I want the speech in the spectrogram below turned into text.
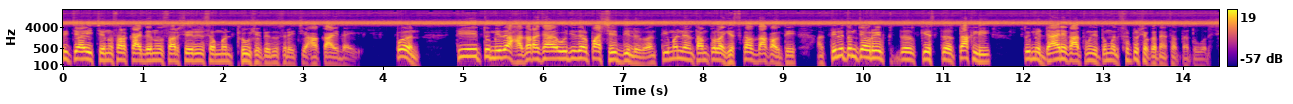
तिच्या इच्छेनुसार कायद्यानुसार शरीर संबंध ठेवू शकते दुसऱ्याची. हा कायदा आहे. पण ती तुम्ही जर हजाराच्या ऐवजी जर पाचशेच दिलं आणि ती म्हणली ना थांब तुला हिसकाच दाखवते. आणि तिने तुमच्यावर एक केस टाकली तुम्ही डायरेक्ट आतमध्ये तुम्हाला सुटू शकत नाही सात आठ वर्ष.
